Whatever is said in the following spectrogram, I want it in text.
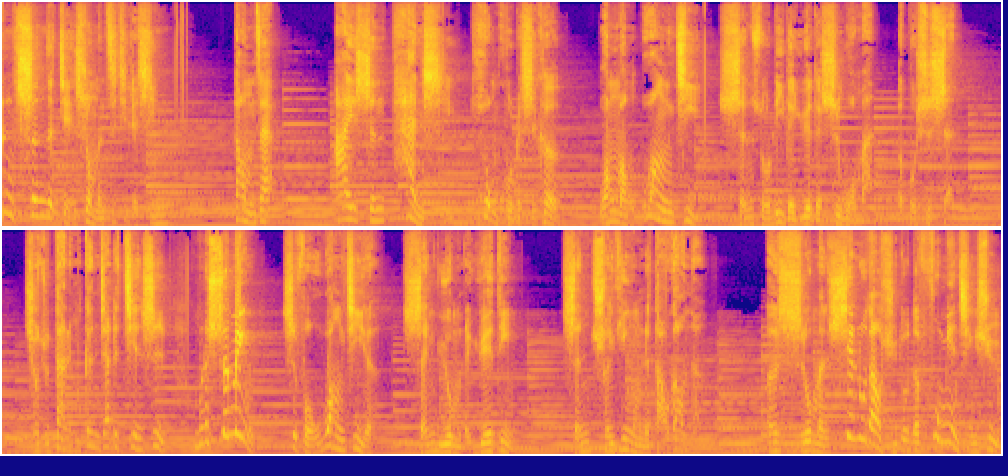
更深的检视我们自己的心。当我们在唉声叹息、痛苦的时刻，往往忘记神所立的约的是我们，而不是神。求主带领更加的检视我们的生命，是否忘记了神与我们的约定，神垂听我们的祷告呢？而使我们陷入到许多的负面情绪、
